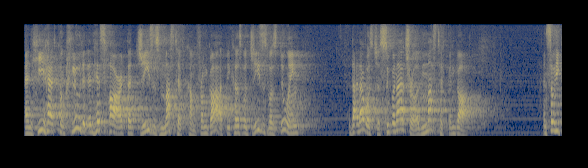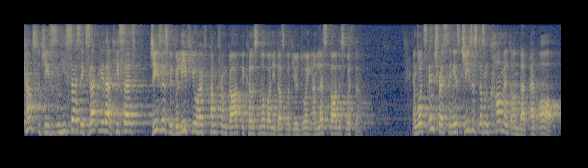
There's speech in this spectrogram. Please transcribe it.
and he had concluded in his heart that Jesus must have come from God because what Jesus was doing, that, that was just supernatural. It must have been God. And so he comes to Jesus and he says exactly that. He says, Jesus, we believe you have come from God because nobody does what you're doing unless God is with them. And what's interesting is Jesus doesn't comment on that at all.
